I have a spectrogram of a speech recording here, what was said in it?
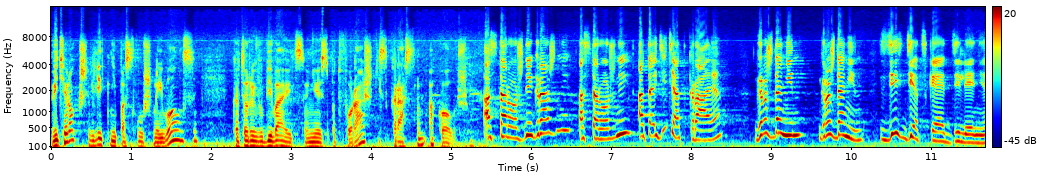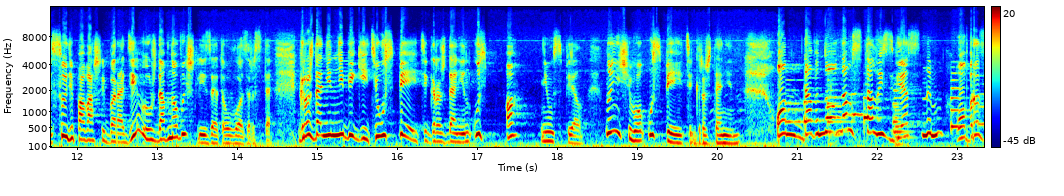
Ветерок шевелит непослушные волосы, которые выбиваются у нее из-под фуражки с красным околышем. Осторожней, граждане, осторожней, отойдите от края. Гражданин, гражданин, здесь детское отделение. Судя по вашей бороде, вы уж давно вышли из этого возраста. Гражданин, не бегите, успеете, гражданин. Усп... О, не успел. Ну ничего, успеете, гражданин. Он давно нам стал известным, образ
